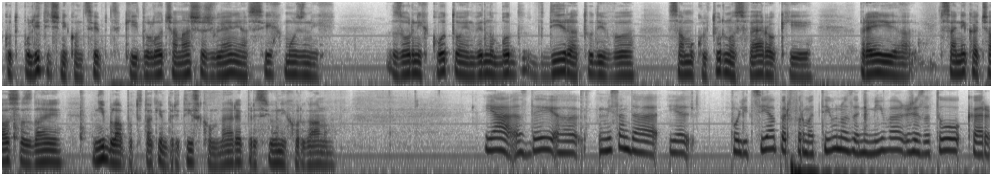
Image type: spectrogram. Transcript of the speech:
kot politični koncept, ki določa naše življenje, vseh možnih zornih kotov in vedno bolj vdira tudi v samo kulturno sfero, ki prej, eh, vsaj nekaj časa zdaj, ni bila pod takim pritiskom ne, represivnih organov. Ja, zdaj uh, mislim, da je policija performativno zanimiva že zato, ker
